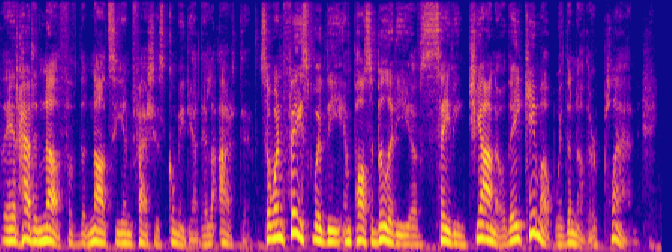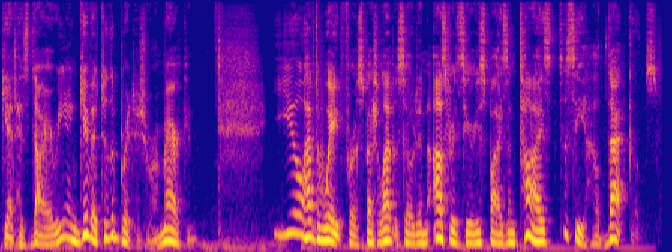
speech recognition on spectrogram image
they had had enough of the Nazi and fascist commedia dell'arte. So, when faced with the impossibility of saving Ciano, they came up with another plan get his diary and give it to the British or American. You'll have to wait for a special episode in Astrid's series Spies and Ties to see how that goes.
